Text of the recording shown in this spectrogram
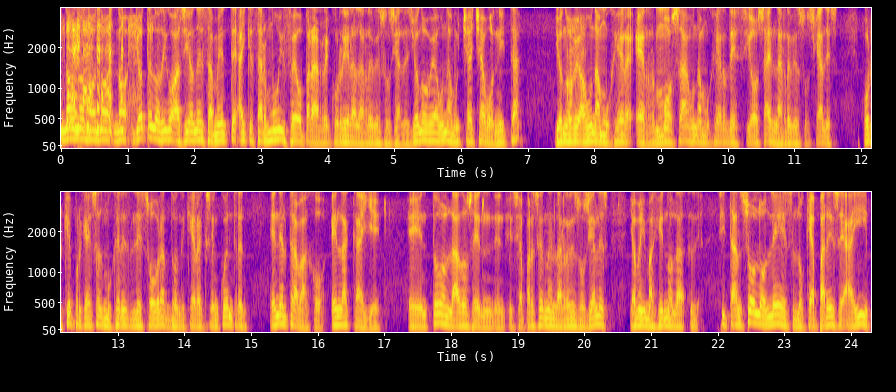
no, no, no, no, no, yo te lo digo así honestamente, hay que estar muy feo para recurrir a las redes sociales. Yo no veo a una muchacha bonita yo no veo a una mujer hermosa, una mujer deseosa en las redes sociales. ¿Por qué? Porque a esas mujeres les sobran donde quiera que se encuentren. En el trabajo, en la calle, en todos lados, en, se aparecen en las redes sociales. Ya me imagino, la, si tan solo lees lo que aparece ahí,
